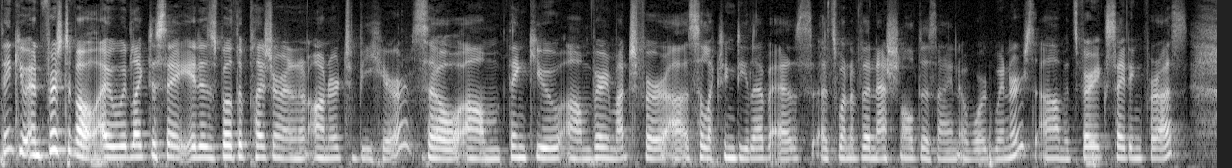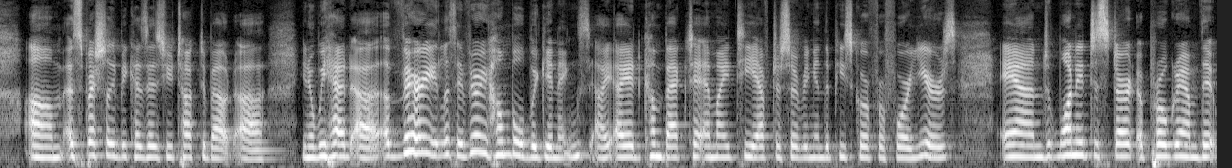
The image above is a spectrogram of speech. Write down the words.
thank you. And first of all, I would like to say it is both a pleasure and an honor to be here. So um, thank you um, very much for uh, selecting D-Lab as, as one of the National Design Award winners. Um, it's very exciting for us, um, especially because as you talked about, uh, you know, we had uh, a very, let's say, very humble beginnings. I, I, had come back to MIT after serving in the Peace Corps for four years and wanted to start a program that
